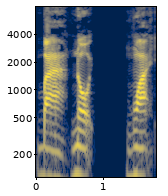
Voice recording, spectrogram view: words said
bà nội, ngoại,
